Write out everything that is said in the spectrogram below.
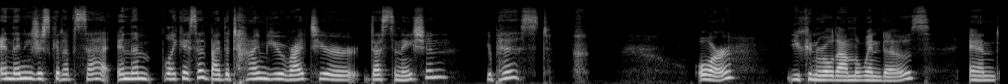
And then you just get upset. And then, like I said, by the time you arrive to your destination, you're pissed. or you can roll down the windows and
